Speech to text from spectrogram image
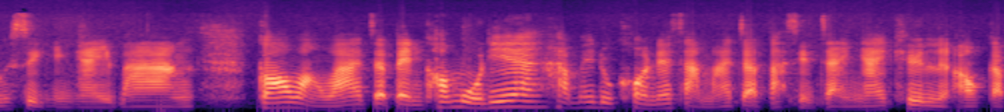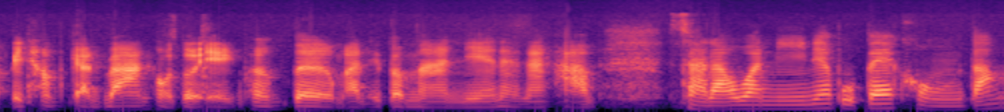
รู้สึกยังไงบ้าง ก็หวังว่าจะเป็นข้อมูลที่ทำให้ทุกคนได้สามารถจะตัดสินใจง่ายขึ้น หรือเอากลับไปทำการบ้านของตัวเองเพิ่มเติมอะไรประมาณนี้นะครับสำหรับวันนี้เนี่ยปูเป้คงต้อง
